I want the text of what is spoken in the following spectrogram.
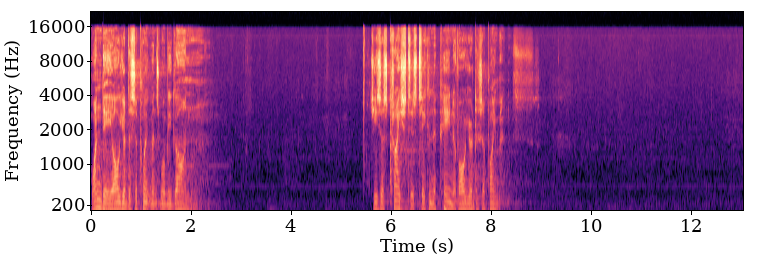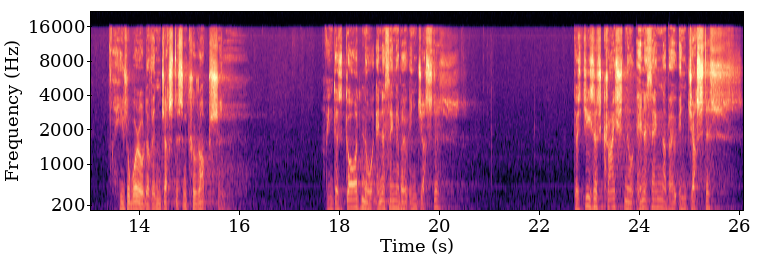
One day all your disappointments will be gone. Jesus Christ has taken the pain of all your disappointments. Here's a world of injustice and corruption. I mean, does God know anything about injustice? Does Jesus Christ know anything about injustice?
